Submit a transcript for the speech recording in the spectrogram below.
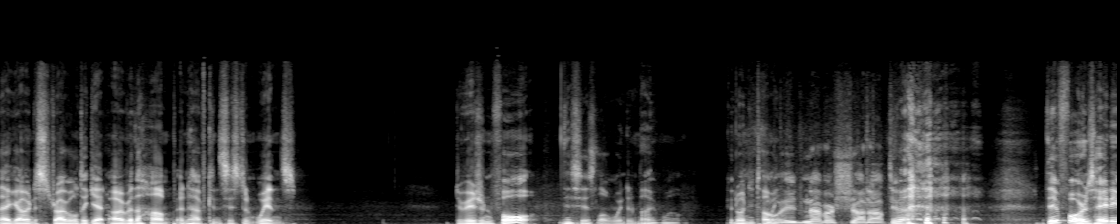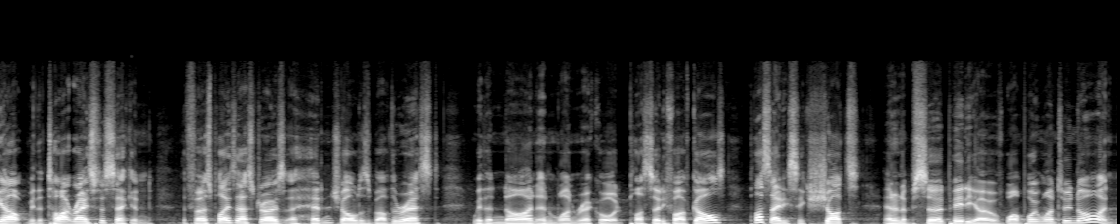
they're going to struggle to get over the hump and have consistent wins. Division 4. This is long winded, mate. Well, good on you, Tommy. Oh, he'd never shut up. Div 4 is heating up with a tight race for second. The first place Astros are head and shoulders above the rest with a 9 and 1 record, plus 35 goals, plus 86 shots, and an absurd PDO of 1.129.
